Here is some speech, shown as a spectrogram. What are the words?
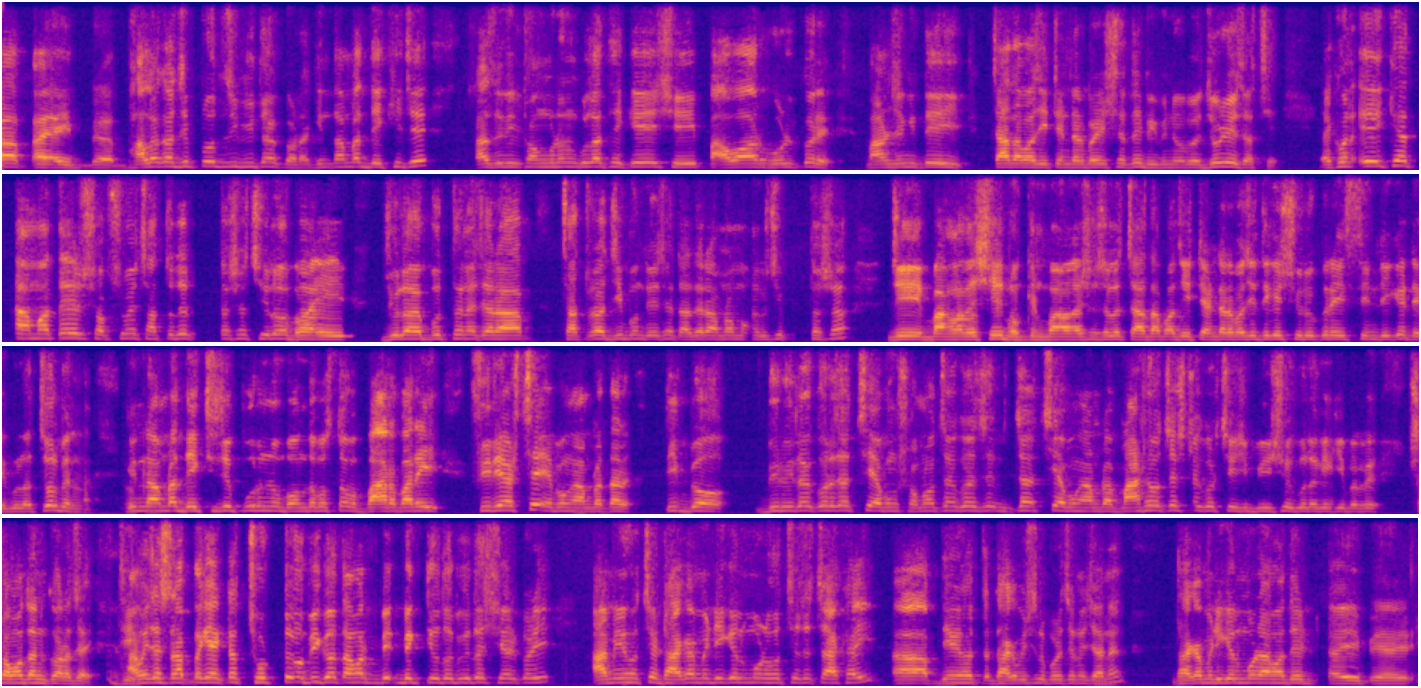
ভালো কাজে প্রতিযোগিতা করা। কিন্তু আমরা দেখি যে রাজনৈতিক সংগঠনগুলো থেকে সেই পাওয়ার হোল্ড করে মানুষজন কিন্তু এই চাঁদাবাজি টেন্ডারবাজির সাথে বিভিন্নভাবে জড়িয়ে যাচ্ছে। এখন এই ক্ষেত্রে আমাদের সবসময় ছাত্রদের প্রত্যাশা ছিল বা এই জুলাই অভ্যুত্থানে যারা ছাত্ররা জীবন দিয়েছে তাদের আমরা মনে করছি প্রত্যাশা যে বাংলাদেশে নতুন বাংলাদেশ আসলে চাঁদাবাজি টেন্ডারবাজি থেকে শুরু করে এই সিন্ডিকেট এগুলো চলবে না। কিন্তু আমরা দেখছি যে পুরনো বন্দোবস্ত বারবারই ফিরে আসছে এবং আমরা তার তীব্র বিরোধিতা করে যাচ্ছি এবং সমালোচনা করে যাচ্ছি এবং আমরা মাঠেও চেষ্টা করছি এই বিষয়গুলোকে কীভাবে সমাধান করা যায়। আমি জাস্ট আপনাকে একটা ছোট্ট অভিজ্ঞতা আমার ব্যক্তিগত অভিজ্ঞতা শেয়ার করি। আমি হচ্ছে ঢাকা মেডিকেল মোড় হচ্ছে যে চা খাই। আপনি হয়তো ঢাকা বিশ্ববিদ্যালয় জানেন। ঢাকা মেডিকেল মোড়ে আমাদের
